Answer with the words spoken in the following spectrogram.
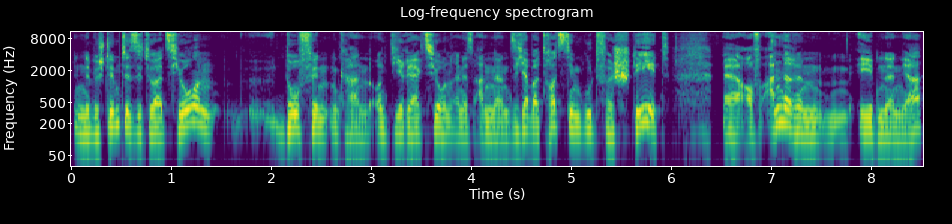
eine bestimmte Situation äh, doof finden kann und die Reaktion eines anderen, sich aber trotzdem gut versteht äh, auf anderen Ebenen, ja,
